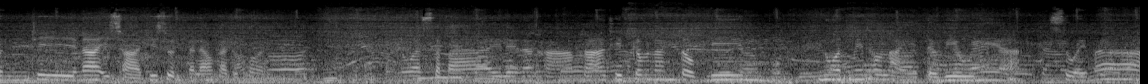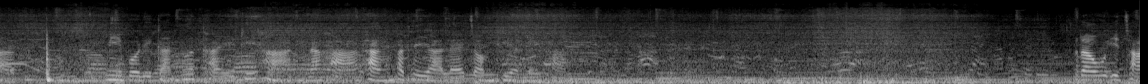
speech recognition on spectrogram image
คนที่น่าอิจฉาที่สุดไปแล้วค่ะทุกคนนวดสบายเลยนะคะพระอาทิตย์กำลังตกดิน นวดไม่เท่าไหร่แต่วิวเนี่ย สวยมาก มีบริการนวดไทยที่หาดนะคะ ทั้งพัทยาและจอมเทียนเลยค่ะเราอิจฉา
